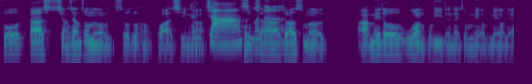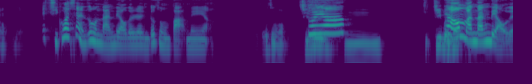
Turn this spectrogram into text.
说大家想象中那种射手座很花心啊，很渣很渣，什么的，都要什么把妹都无往不利的那种，没有没有那样没有。哎，奇怪，像你这么难聊的人，你都怎么把妹啊？我都怎么？其实对呀、啊，嗯，基本上蛮难聊的。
